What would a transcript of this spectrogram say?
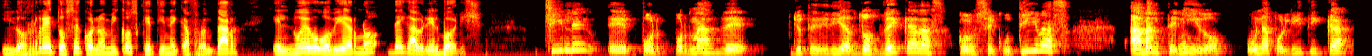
y los retos económicos que tiene que afrontar el nuevo gobierno de Gabriel Boric. Chile, eh, por, por más de yo te diría, dos décadas consecutivas, ha mantenido una política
